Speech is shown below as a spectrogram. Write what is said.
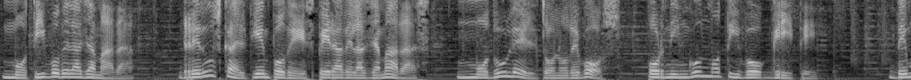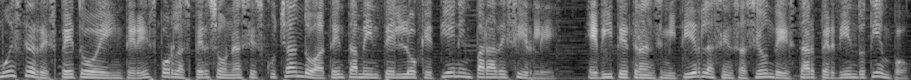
motivo de la llamada. Reduzca el tiempo de espera de las llamadas, module el tono de voz, por ningún motivo grite. Demuestre respeto e interés por las personas escuchando atentamente lo que tienen para decirle. Evite transmitir la sensación de estar perdiendo tiempo.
